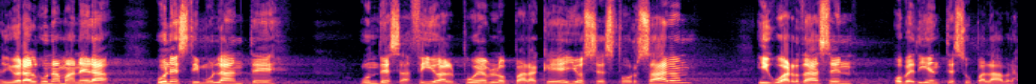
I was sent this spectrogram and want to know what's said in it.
y era de alguna manera un estimulante, un desafío al pueblo para que ellos se esforzaran y guardasen obediente su palabra.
